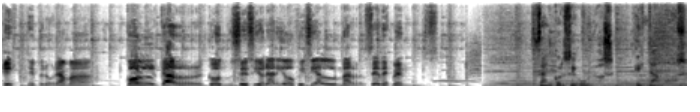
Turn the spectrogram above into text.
Este programa Colcar, concesionario oficial Mercedes-Benz. Sancor Seguros, estamos.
